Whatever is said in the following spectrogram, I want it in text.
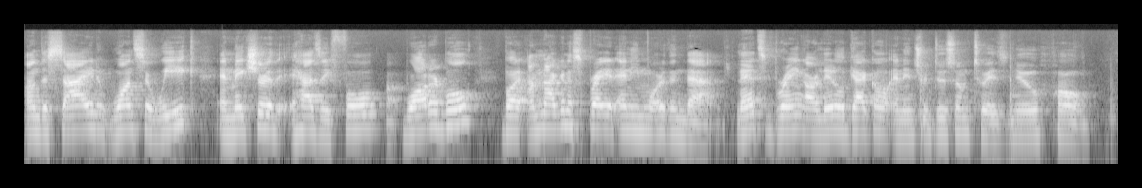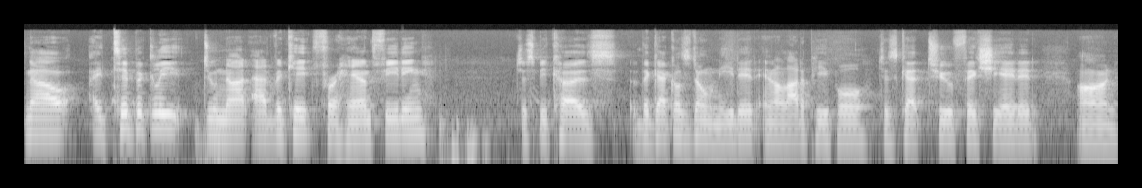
on the side once a week and make sure it has a full water bowl, but I'm not gonna spray it any more than that. Let's bring our little gecko and introduce him to his new home. Now, I typically do not advocate for hand feeding just because the geckos don't need it and a lot of people just get too fixated on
